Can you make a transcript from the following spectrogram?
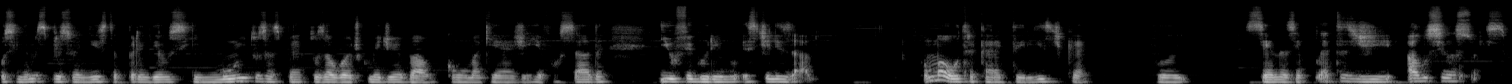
o cinema expressionista prendeu-se em muitos aspectos ao gótico medieval, como maquiagem reforçada e o figurino estilizado. Uma outra característica foi cenas repletas de alucinações.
